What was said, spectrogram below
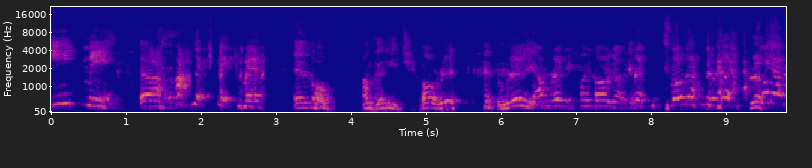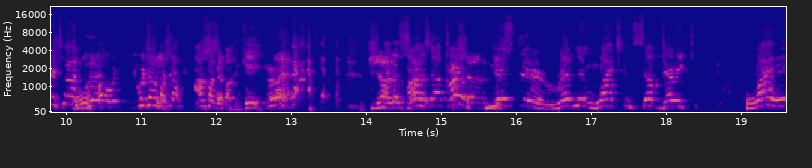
"Eat me." Uh, cake, man. And oh, I'm gonna eat you. Oh, really? Really? I'm ready. Twenty dollars out. Slow down there. Slow down there, Sean. Oh, we're, we're talking about. I'm talking about the cake. Sean, Look, Sean, Sean, Sean just Mr. Revenant Watch himself, Jerry. Suarez,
